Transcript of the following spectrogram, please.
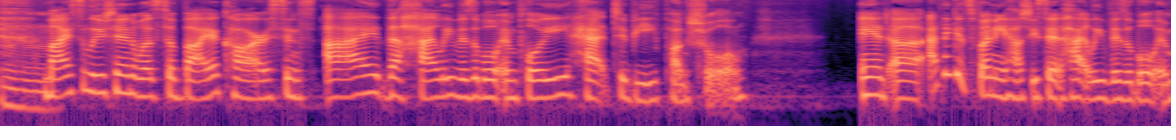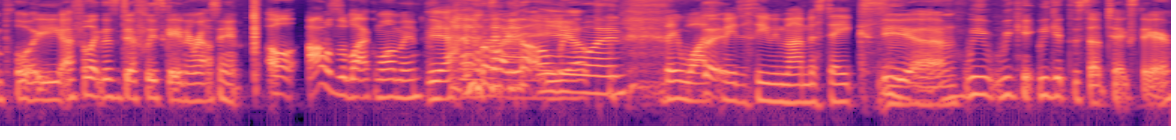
My solution was to buy a car since I, the highly visible employee, had to be punctual. And uh, I think it's funny how she said highly visible employee. I feel like that's definitely skating around saying, "Oh, I was a black woman." Yeah. I was like the only Yep. one. They watch But- me to see my mistakes. Yeah, we we get, we get the subtext there.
